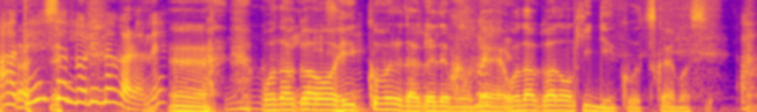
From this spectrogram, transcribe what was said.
あ電車乗りながらね。ええ。うんお腹を引っ込めるだけでもねお腹の筋肉を使いますよ。あ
